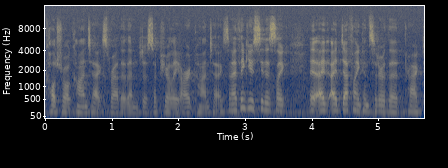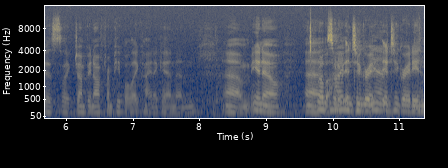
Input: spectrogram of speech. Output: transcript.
cultural context rather than just a purely art context. And I think you see this like I, I definitely consider the practice like jumping off from people like Heinecken and um, you know uh, Robert sort of Heinecken, integrate, yeah. integrating Yeah.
